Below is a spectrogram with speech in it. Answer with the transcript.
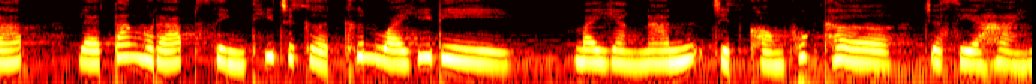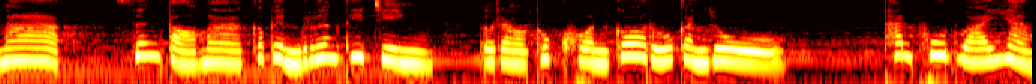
รับและตั้งรับสิ่งที่จะเกิดขึ้นไว้ให้ดี ไม่อย่างนั้นจิตของพวกเธอจะเสียหายมาก ซึ่งต่อมาก็เป็นเรื่องที่จริง เราทุกคนก็รู้กันอยู่ ท่านพูดไว้อย่าง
